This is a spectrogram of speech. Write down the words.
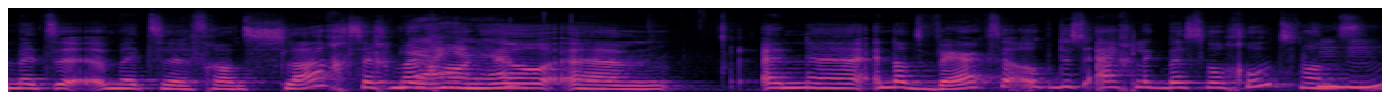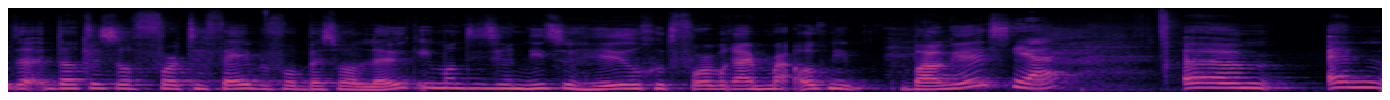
met, met de Franse slag, zeg maar. gewoon heel... Um, en, uh, en dat werkte ook dus eigenlijk best wel goed. Want mm -hmm. dat is voor tv bijvoorbeeld best wel leuk. Iemand die zich niet zo heel goed voorbereidt, maar ook niet bang is. Ja. Um, en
